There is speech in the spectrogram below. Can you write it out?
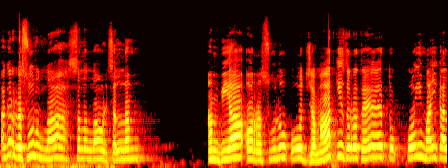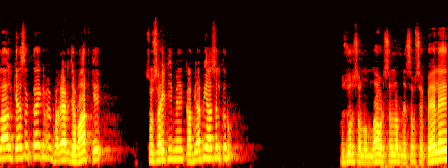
اگر رسول اللہ صلی اللہ علیہ وسلم انبیاء اور رسولوں کو جماعت کی ضرورت ہے، تو کوئی مائی کا لال کہہ سکتا ہے کہ میں بغیر جماعت کے سوسائٹی میں کامیابی حاصل کروں۔ حضور صلی اللہ علیہ وسلم نے سب سے پہلے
